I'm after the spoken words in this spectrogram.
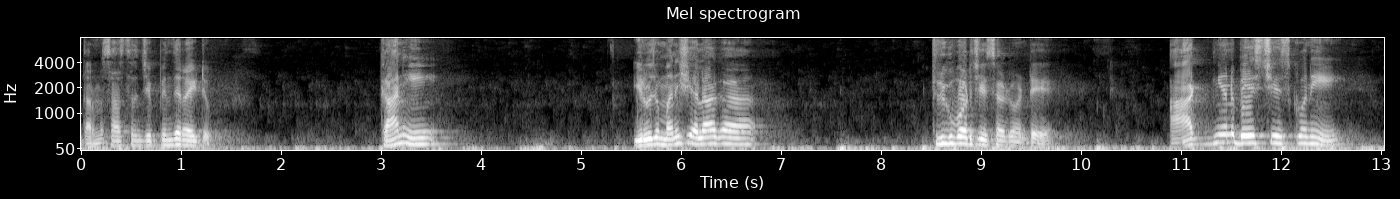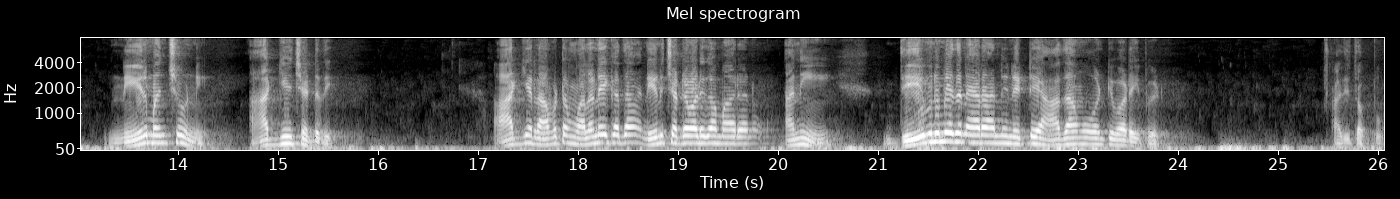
ధర్మశాస్త్రం చెప్పింది రైటు. కానీ ఈరోజు మనిషి ఎలాగా తిరుగుబాటు చేశాడు అంటే ఆజ్ఞను బేస్ చేసుకొని నేను మంచోడిని ఆజ్ఞ చెడ్డది. ఆజ్ఞ రావటం వలనే కదా నేను చెడ్డవాడిగా మారాను అని దేవుని మీద నేరాన్ని నెట్టే ఆదాము వంటి వాడైపోయాడు. అది తప్పు.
